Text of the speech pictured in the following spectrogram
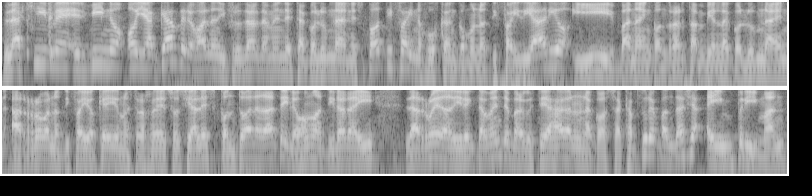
La Jime vino hoy acá, pero van a disfrutar también de esta columna en Spotify. Nos buscan como Notify Diario y van a encontrar también la columna en arroba Notify OK en nuestras redes sociales con toda la data y los vamos a tirar ahí la rueda directamente para que ustedes hagan una cosa. Captura de pantalla e impriman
